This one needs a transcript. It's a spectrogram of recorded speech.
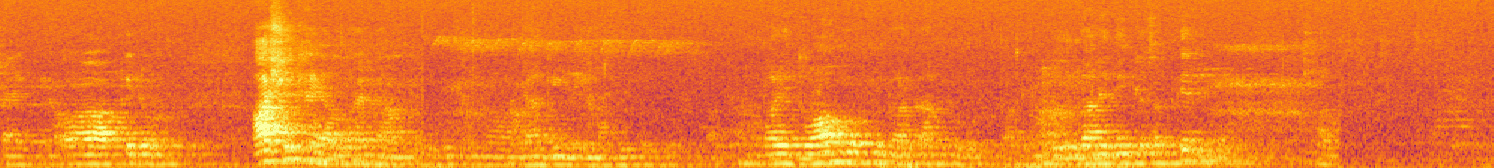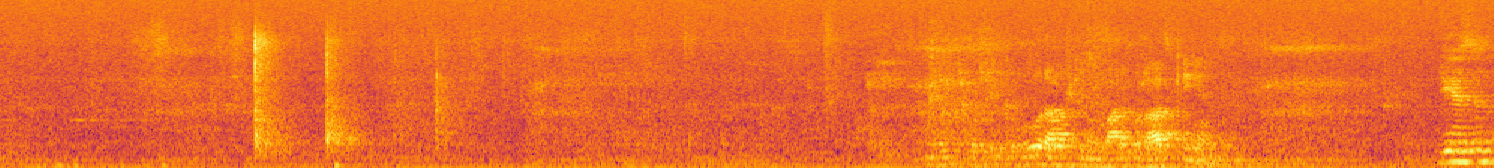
شاعر ہیں اور آپ کے جو عاشق ہیں اللہ میں آپ کے قبول فرما اور یہاں کی نہیں ہماری دعاؤں کو اپنی بارگاہ میں قبول فرما بزرگان دین کے صدقے نہیں چھوٹی قبور آپ کی مبارک اولاد کی ہیں جی حضرت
